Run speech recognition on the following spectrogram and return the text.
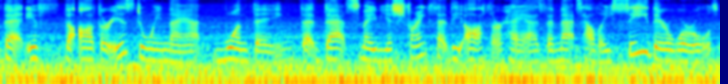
that if the author is doing that one thing, that that's maybe a strength that the author has and that's how they see their world.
